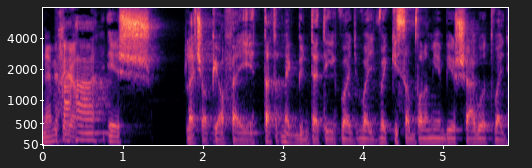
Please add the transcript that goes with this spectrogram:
NMHH, és lecsapja a fejét, tehát megbünteti, vagy, vagy, vagy kiszab valamilyen bírságot, vagy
